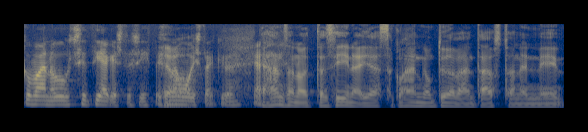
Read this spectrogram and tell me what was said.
kun mä oon ollut sitten järjestösihteeri, mä muistan kyllä. Ja. ja hän sanoi, että siinä iässä, kun hän on työväen taustainen, niin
